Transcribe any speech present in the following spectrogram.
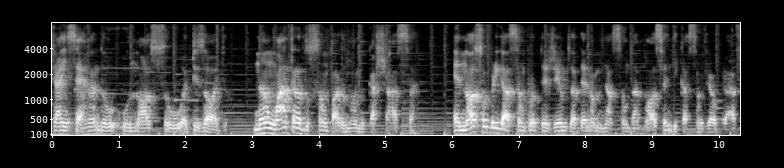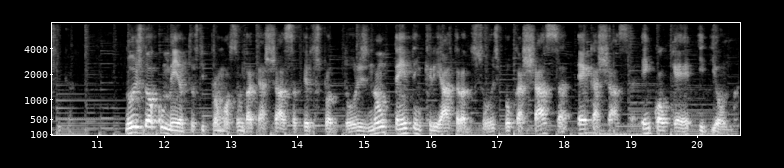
já encerrando o nosso episódio, não há tradução para o nome cachaça. É nossa obrigação protegermos a denominação da nossa indicação geográfica nos documentos de promoção da cachaça pelos produtores, não tentem criar traduções por cachaça é cachaça em qualquer idioma.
